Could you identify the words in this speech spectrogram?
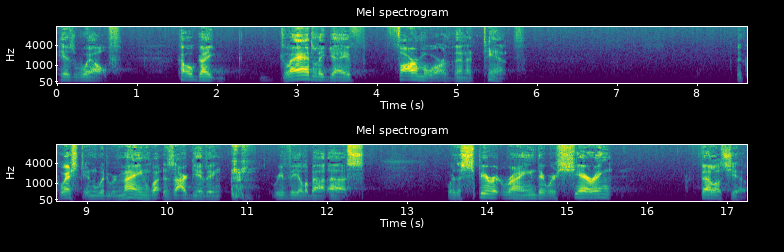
his wealth. Colgate gladly gave far more than a tenth. The question would remain what does our giving reveal about us? Where the Spirit reigned, there was sharing, fellowship.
